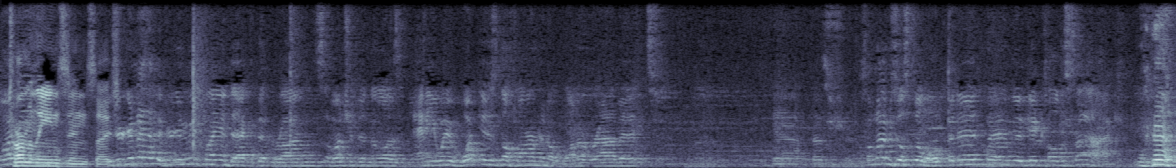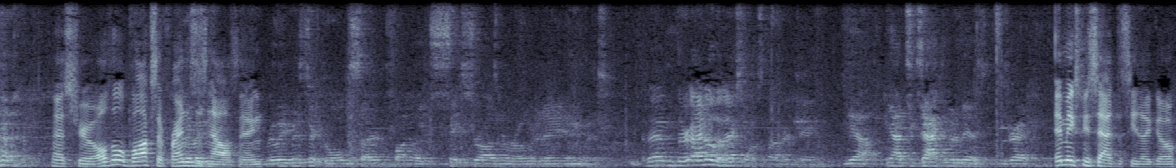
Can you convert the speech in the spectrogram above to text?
Well, I mean, tourmalines and If such. you're gonna have, if you're gonna be playing a deck that runs a bunch of vanillas anyway, what is the harm in a one of rabbit? Yeah, that's true. Sometimes you'll still open it, then you'll get called a sack. That's true. Although Box of Friends is now a thing. Really, Mr. Gold started flying like six draws in a row today. Anyways. And then there, I know the next one's Thunder King. Yeah, yeah, that's exactly what it is. He's right. It makes me sad to see that go.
